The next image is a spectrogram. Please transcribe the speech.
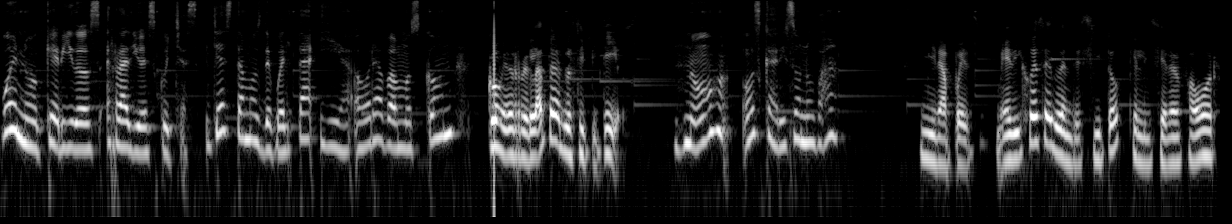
Bueno, queridos radioescuchas, ya estamos de vuelta y ahora vamos con... Con el relato de los cipitíos. No, Oscar, eso no va. Mira, pues, me dijo ese duendecito que le hiciera el favor,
